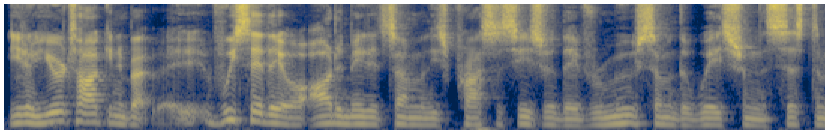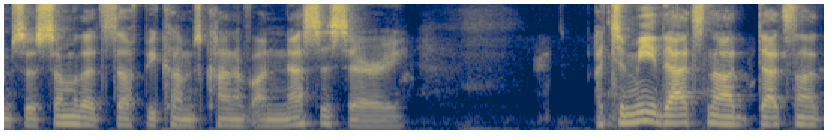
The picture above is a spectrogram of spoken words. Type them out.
you know, you were talking about if we say they automated some of these processes or they've removed some of the waste from the system, so some of that stuff becomes kind of unnecessary. Uh, to me, that's not that's not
